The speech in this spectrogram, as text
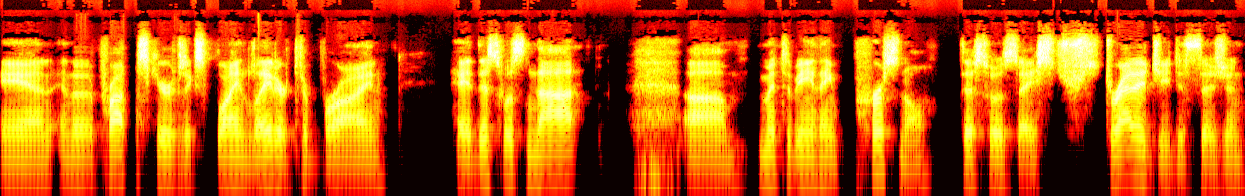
And, and the prosecutors explained later to Brian, hey, this was not um, meant to be anything personal. This was a strategy decision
